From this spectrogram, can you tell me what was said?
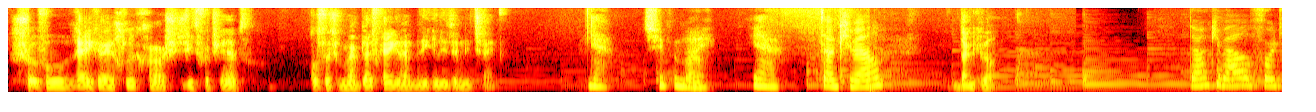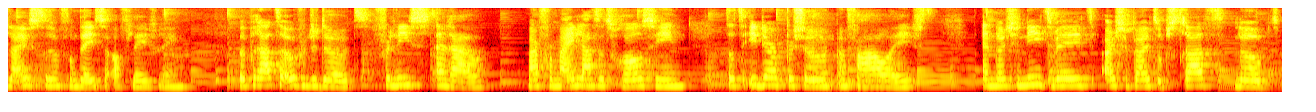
zoveel rijker en gelukkiger als je ziet wat je hebt. Als dat je maar blijft kijken naar de dingen die er niet zijn. ja, supermooi. Ja, dankjewel. Dankjewel. Dankjewel voor het luisteren van deze aflevering. We praten over de dood, verlies en rouw. Maar voor mij laat het vooral zien dat ieder persoon een verhaal heeft. En dat je niet weet als je buiten op straat loopt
